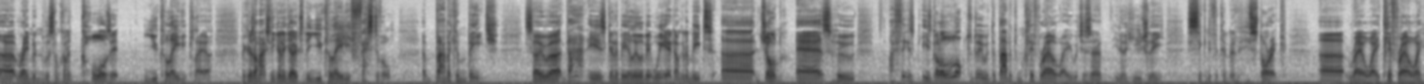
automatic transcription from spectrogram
uh, Raymond was some kind of closet ukulele player because I'm actually going to go to the ukulele festival at Babbacombe Beach. So uh, that is going to be a little bit weird. I'm going to meet uh, John Ayres, who I think he's got a lot to do with the Babbacombe Cliff Railway, which is a you know hugely significant and historic uh, railway, cliff railway,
